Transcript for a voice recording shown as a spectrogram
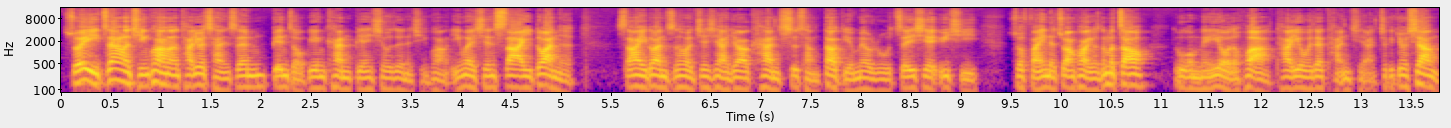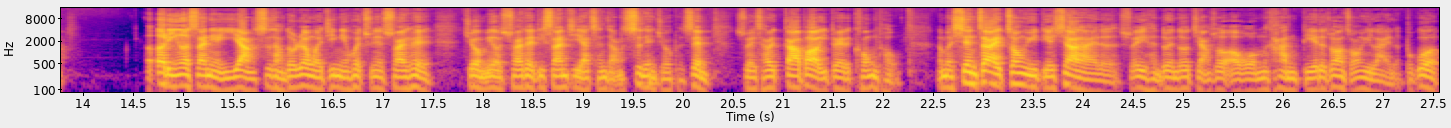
所以这样的情况呢，它就产生边走边看边修正的情况。因为先杀一段了，杀一段之后，接下来就要看市场到底有没有如这一些预期所反映的状况有那么糟。如果没有的话，它又会再弹起来。这个就像二零二三年一样，市场都认为今年会出现衰退，就没有衰退，第三季还成长了四点九 percent，所以才会高爆一堆的空头。那么现在终于跌下来了，所以很多人都讲说，哦，我们喊跌的状况终于来了。不过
